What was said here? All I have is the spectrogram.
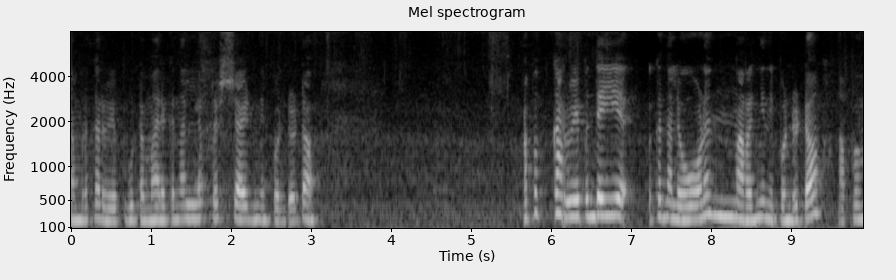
നമ്മുടെ കറിവേപ്പ് കൂട്ടന്മാരൊക്കെ നല്ല ഫ്രഷായിട്ട് നിൽപ്പുണ്ട് കേട്ടോ. അപ്പോൾ കറിവേപ്പിൻ തൈ ഒക്കെ നല്ലോണം നിറഞ്ഞ് നിൽപ്പുണ്ട് കേട്ടോ അപ്പം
